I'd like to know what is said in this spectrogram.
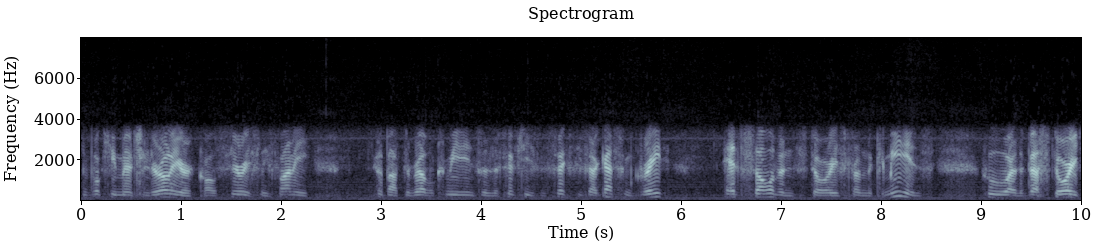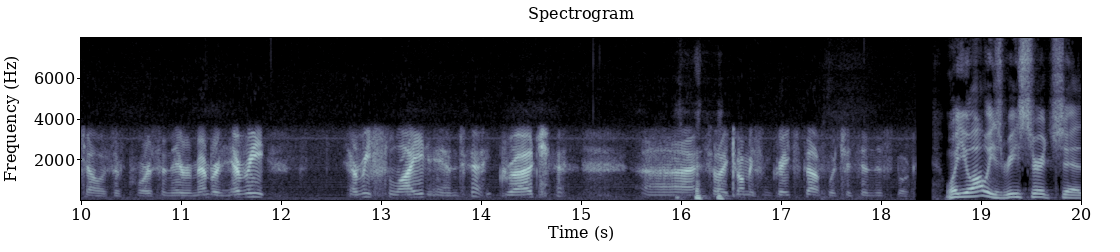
the book you mentioned earlier called Seriously Funny about the rebel comedians in the 50s and 60s, I got some great Ed Sullivan stories from the comedians who are the best storytellers, of course, and they remembered every every slight and grudge. Uh, so they told me some great stuff, which is in this book. well, you always research uh,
